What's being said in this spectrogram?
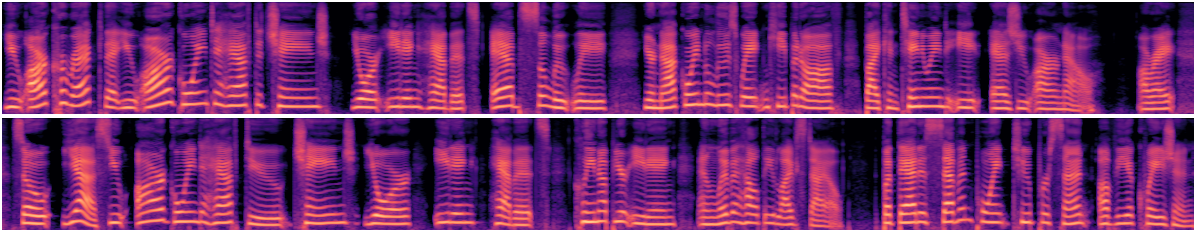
you are correct that you are going to have to change your eating habits. Absolutely. You're not going to lose weight and keep it off by continuing to eat as you are now. All right. So, yes, you are going to have to change your eating habits, clean up your eating, and live a healthy lifestyle but that is 7.2% of the equation.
